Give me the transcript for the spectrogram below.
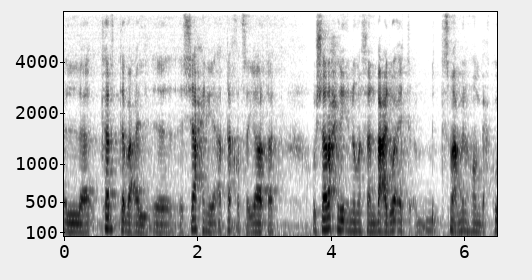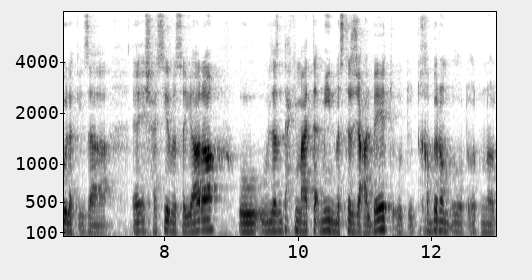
الكرت تبع ال- الشاحن اللي بتاخذ سيارتك. وشرح لي إنه مثلا بعد وقت بتسمع منهم بيحكوا لك إذا إيش حيصير بالسيارة ولازم تحكي مع التأمين بس ترجع على البيت وت- وتخبرهم وت- وت- انه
